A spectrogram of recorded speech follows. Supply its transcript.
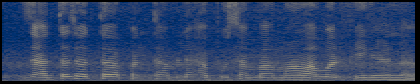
जाता जाता आपण थांबले हापूस आंबा मावा बर्फी घ्यायला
